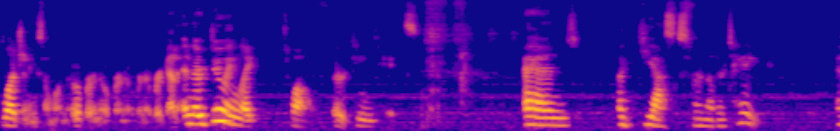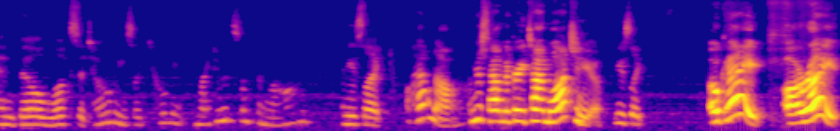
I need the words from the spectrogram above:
bludgeoning someone over and over and over and over again, and they're doing like 12, 13 takes, and uh, he asks for another take, and Bill looks at Tobe. He's like, Tobe, am I doing something wrong? And he's like, oh, hell no, I'm just having a great time watching you. And he's like, okay, all right.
